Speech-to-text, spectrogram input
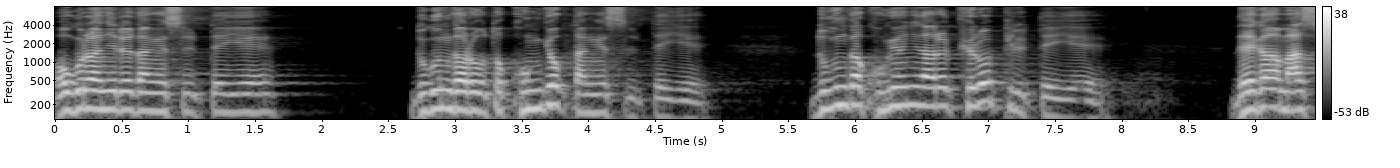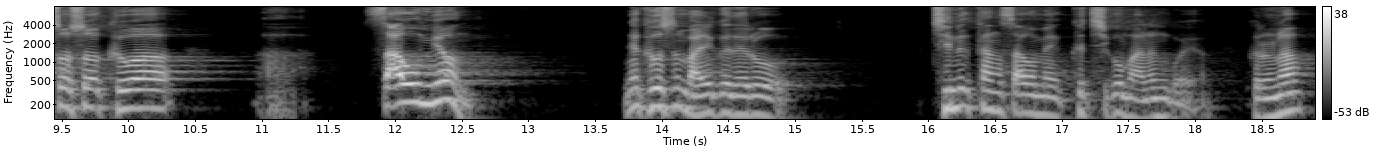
억울한 일을 당했을 때에 누군가로부터 공격당했을 때에 누군가 공연히 나를 괴롭힐 때에 내가 맞서서 그와 아, 싸우면 그냥 그것은 말 그대로 진흙탕 싸움에 그치고 마는 거예요. 그러나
